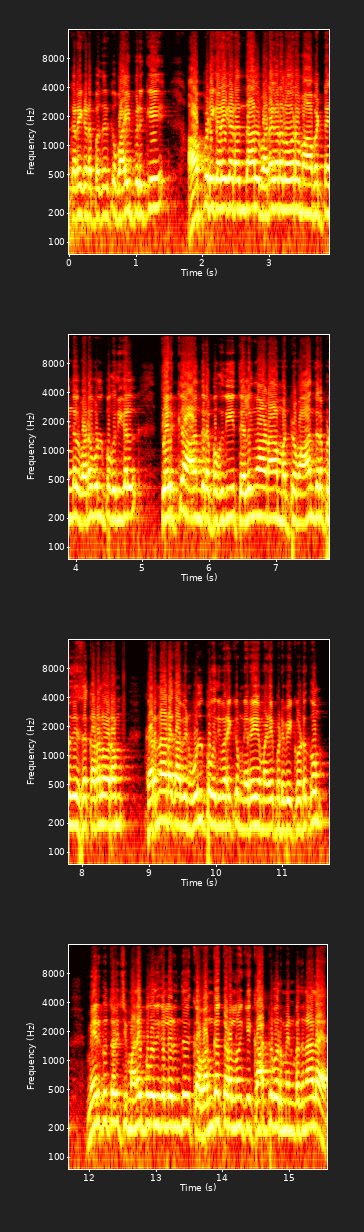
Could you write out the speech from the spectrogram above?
கரை கடப்பதற்கு வாய்ப்பு இருக்கு. அப்படி கரை கடந்தால் வடகடலோர மாவட்டங்கள் வட உள்பகுதிகள் தெற்கு ஆந்திர பகுதி தெலுங்கானா மற்றும் ஆந்திர பிரதேச கடலோரம் கர்நாடகாவின் உள்பகுதி வரைக்கும் நிறைய மழைப்பொழிவை கொடுக்கும். மேற்கு தொடர்ச்சி மலைப்பகுதிகளிலிருந்து க- வங்கக்கடல் நோக்கி காற்று வரும் என்பதனால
